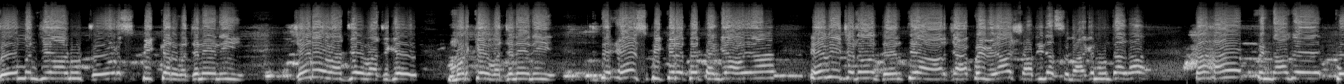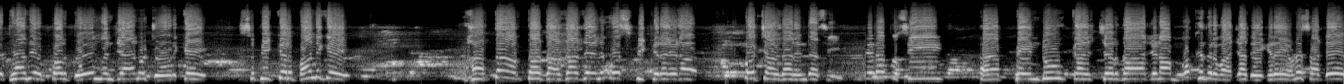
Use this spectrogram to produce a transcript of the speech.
ਦੋ ਮੰਜਿਆਂ ਨੂੰ ਜੋੜ ਸਪੀਕਰ ਵੱਜਣੇ ਨਹੀਂ, ਜਿਹੜੇ ਵਾਜੇ ਵੱਜ ਗਏ, ਮੁੜ ਕੇ ਵੱਜਣੇ ਨਹੀਂ। ਤੇ ਇਹ ਸਪੀਕਰ ਇੱਥੇ ਟੰਗਿਆ ਹੋਇਆ, ਇਹ ਵੀ ਜਦੋਂ ਦਿਨ ਤਿਉਹਾਰ ਜਾਂ ਕੋਈ ਵਿਆਹ ਸ਼ਾਦੀ ਦਾ ਸਮਾਗਮ ਹੁੰਦਾ ਨਾ, ਤਾਂ ਇਹ ਪਿੰਡਾਂ ਦੇ ਕੋਠਿਆਂ ਦੇ ਉੱਪਰ ਦੋ ਮੰਜਿਆਂ ਨੂੰ ਜੋੜ ਕੇ ਸਪੀਕਰ ਬੰਨ ਕੇ ਹਫਤਾ ਹਫਤਾ 10 ਦਿਨ ਉਹ ਸਪੀਕਰ ਜਿਹੜਾ ਉਹ ਚੱਲਦਾ ਰਹਿੰਦਾ ਸੀ। ਜਿਹੜਾ ਤੁਸੀਂ ਪਿੰਡੂ ਕਲਚਰ ਦਾ ਜਿਹੜਾ ਮੁੱਖ ਦਰਵਾਜ਼ਾ ਦੇਖ ਰਹੇ ਹੋ ਨਾ, ਸਾਡੇ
